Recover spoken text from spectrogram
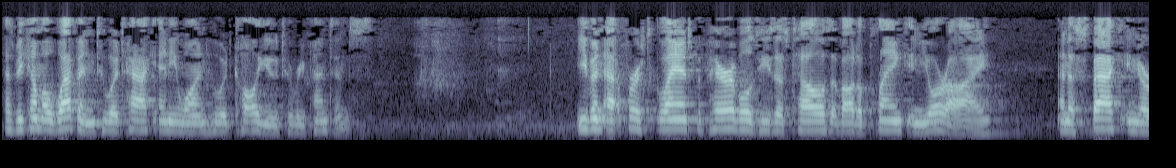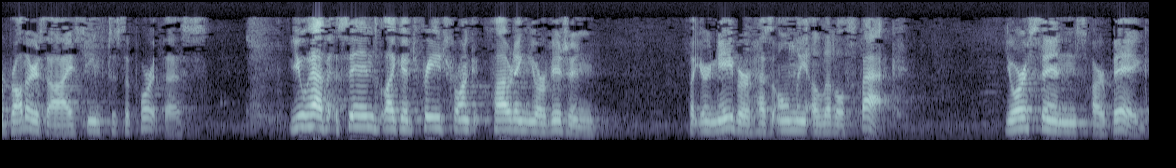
has become a weapon to attack anyone who would call you to repentance. Even at first glance, the parable Jesus tells about a plank in your eye and a speck in your brother's eye seems to support this. You have sinned like a tree trunk clouding your vision, but your neighbor has only a little speck. Your sins are big,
